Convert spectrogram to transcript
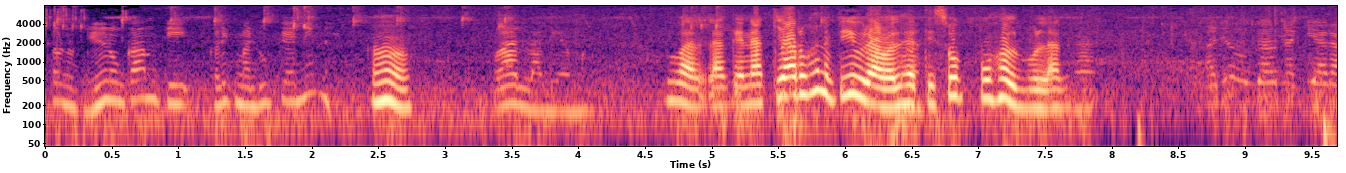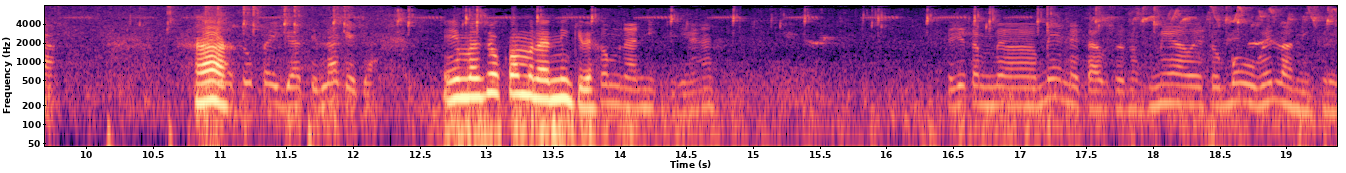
થોડું ઝીણું કામથી ઘડીકમાં ડૂકે નહીં ને. હા. વાર લાગે આમાં. વાર લાગે ના ક્યારું હે ને પીવરાવલ હતી સોપ લાગે આજે અગાઉના ક્યારા હા. સુકાઈ ગયા તે લાગે જા એમાં જો કમરા નીકળે. કમરા નીકળે હા. તમે બે ને આવશો મેં આવે તો બહુ વહેલા નીકળે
